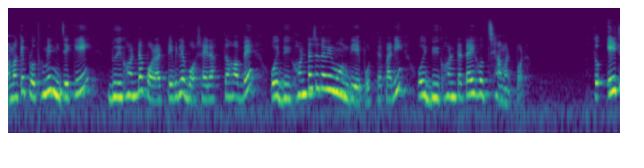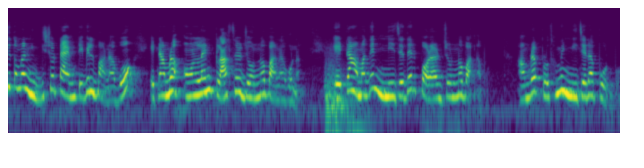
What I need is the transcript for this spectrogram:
আমাকে প্রথমে নিজেকেই দুই ঘণ্টা পড়ার টেবিলে বসায় রাখতে হবে। ওই দুই ঘণ্টা যদি আমি মন দিয়ে পড়তে পারি, ওই দুই ঘন্টাটাই হচ্ছে আমার পড়া। তো এই যে তোমরা নির্দিষ্ট টাইম টেবিল বানাবো, এটা আমরা অনলাইন ক্লাসের জন্য বানাবো না। এটা আমাদের নিজেদের পড়ার জন্য বানাবো। আমরা প্রথমে নিজেরা পড়ব।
